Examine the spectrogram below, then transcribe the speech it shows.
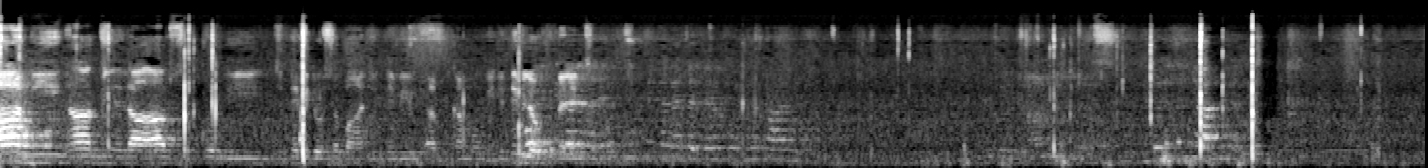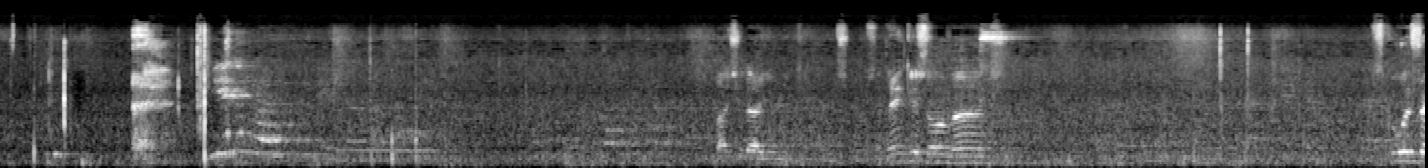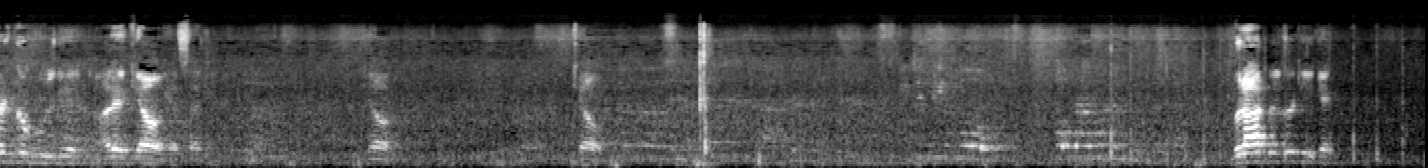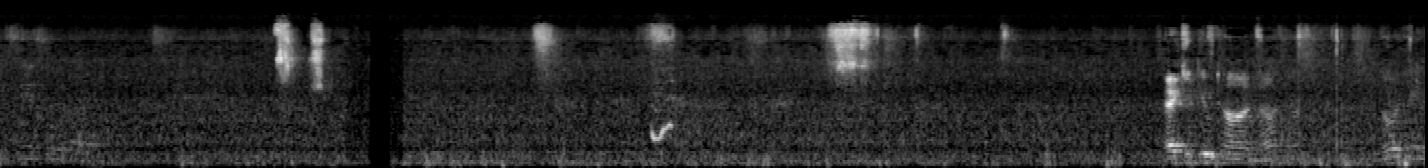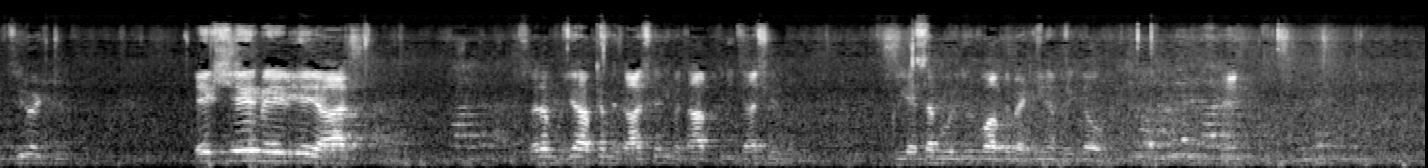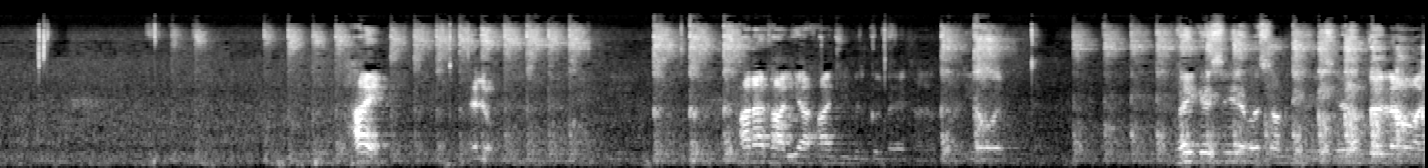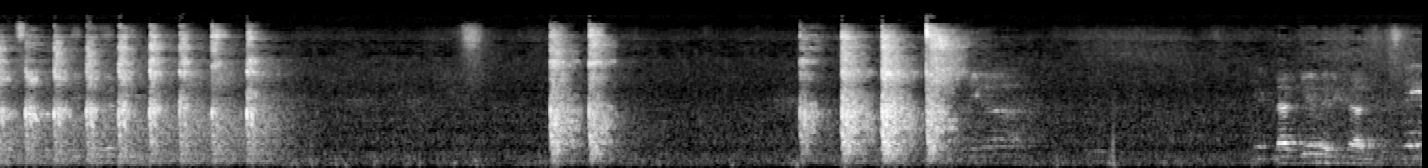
आमीन आमीन, अल्लाह आप जितने भी दो सौ पाँच, जितने भी अब कम होंगे, जितने भी लोग थे पहले thank you so much school friend को भूल गए। अरे, क्या हो गया, सर क्या हो क्या हो बुराक बिल्कुल ठीक है। एटीट्यूड हाँ ना एक शेर मेरे लिए यार। सर, अब मुझे आपका मिजाज का नहीं पता, आपके लिए क्या शेर बोलूँ कोई ऐसा बोल दूँ, वो आप पे बैठी ना, फिर हो? हाय। हेलो। खाना खा लिया। हाँ जी, बिल्कुल, मैंने खाना खा लिया और भाई, कैसे है? बस हम अलहमदिल्ला। लग गया मेरे ख्याल से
